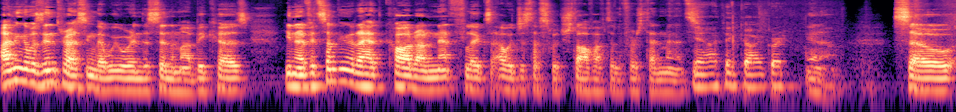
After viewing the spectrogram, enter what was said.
I think it was interesting that we were in the cinema because you know if it's something that I had caught on Netflix, I would just have switched off after the first ten minutes. Yeah, I think I agree. You know. So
